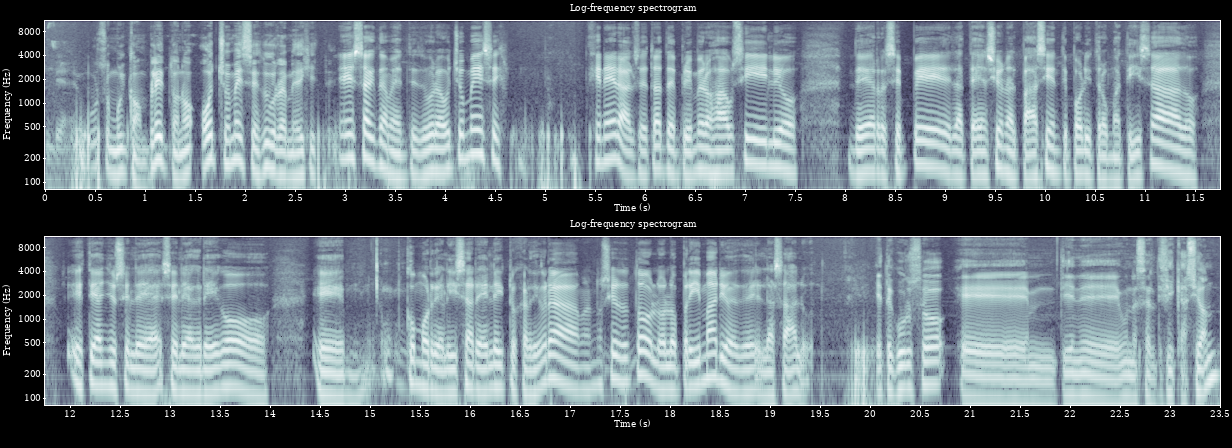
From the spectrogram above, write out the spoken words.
Bien, un curso muy completo, ¿no? Ocho meses dura, me dijiste. Exactamente, dura ocho meses, general, se trata de primeros auxilios, de RCP, de la atención al paciente politraumatizado. Este año se le, se le agregó eh, cómo realizar electrocardiogramas, ¿no es cierto? Todo lo, lo primario de la salud. ¿Este curso eh, tiene una certificación?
